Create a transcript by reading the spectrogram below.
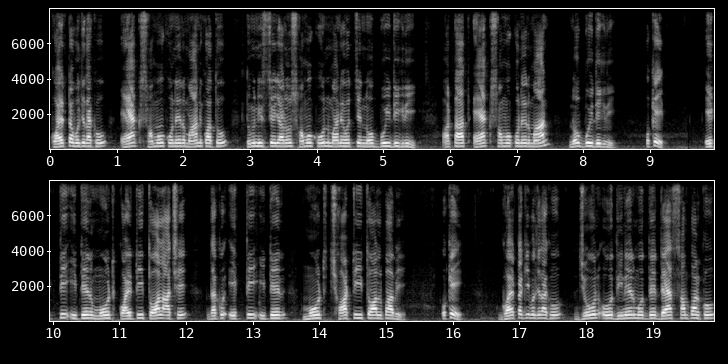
কয়েকটা বলছে, দেখো, এক সমকোণের মান কত? তুমি নিশ্চয়ই জানো, সমকোণ মানে হচ্ছে নব্বই ডিগ্রি। অর্থাৎ এক সমকোণের মান নব্বই ডিগ্রি। ওকে? একটি ইটের মোট কয়টি তল আছে? দেখো, একটি ইটের মোট ছটি তল পাবে। ওকে? গয়েরটা কি বলছে, দেখো, জোন ও দিনের মধ্যে ড্যাশ সম্পর্ক।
